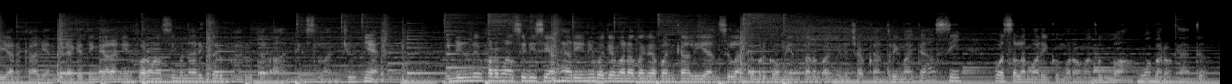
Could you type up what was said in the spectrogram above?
biar kalian tidak ketinggalan informasi menarik terbaru terupdate selanjutnya. Ini informasi di siang hari ini. Bagaimana tanggapan kalian? Silahkan berkomentar. Bang ucapkan terima kasih. Wassalamualaikum warahmatullahi wabarakatuh.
